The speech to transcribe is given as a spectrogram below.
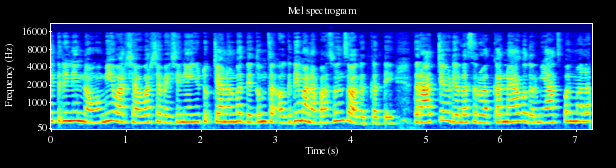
मैत्रिणींनो मी वर्षा वर्षा फॅशन या युट्यूब चॅनलमध्ये तुमचं अगदी मनापासून स्वागत करते. तर आजच्या व्हिडिओला सुरुवात करण्या अगोदर मी आज पण मला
